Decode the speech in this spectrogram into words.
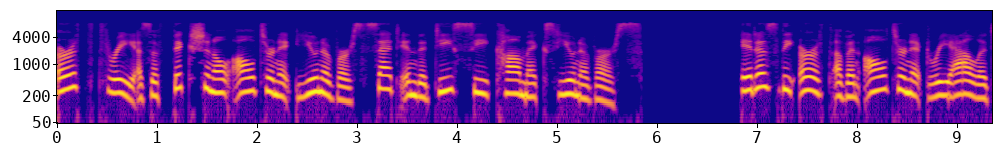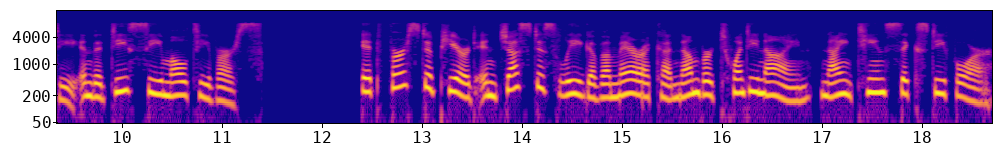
Earth-3 is a fictional alternate universe set in the DC Comics universe. It is the Earth of an alternate reality in the DC multiverse. It first appeared in Justice League of America number 29, 1964.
